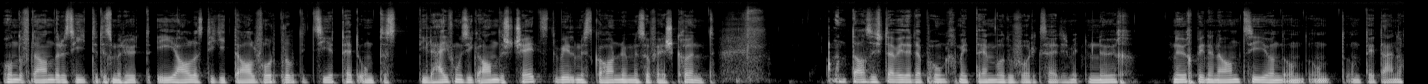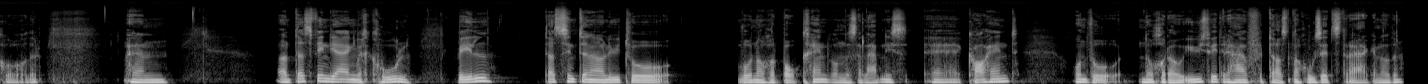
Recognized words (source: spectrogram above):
Und auf der anderen Seite, dass man heute eh alles digital vorproduziert hat und dass die Live-Musik anders schätzt, weil man es gar nicht mehr so fest könnte. Und das ist dann wieder der Punkt mit dem, was du vorhin gesagt hast, mit dem Nöch, Nöch beieinander ziehen und, und, und, und dort hinkommen, oder? Ähm, und das finde ich eigentlich cool, weil das sind dann auch Leute, die, die nachher Bock haben, die ein Erlebnis äh, haben und die nachher auch uns wieder helfen, das nach Hause zu tragen, oder?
